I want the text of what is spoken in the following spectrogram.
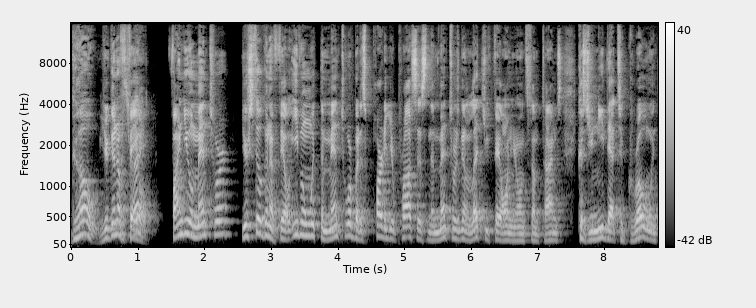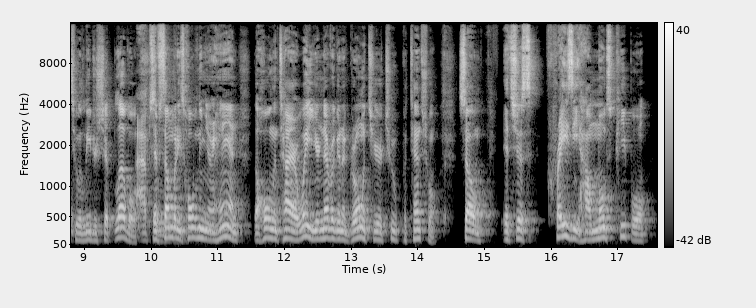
Go. You're going to fail. right. Find you a mentor. You're still going to fail, even with the mentor, but it's part of your process. And the mentor is going to let you fail on your own sometimes because you need that to grow into a leadership level. Absolutely. If somebody's holding your hand the whole entire way, you're never going to grow into your true potential. So it's just crazy how most people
